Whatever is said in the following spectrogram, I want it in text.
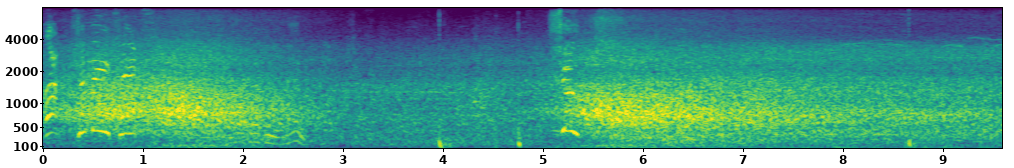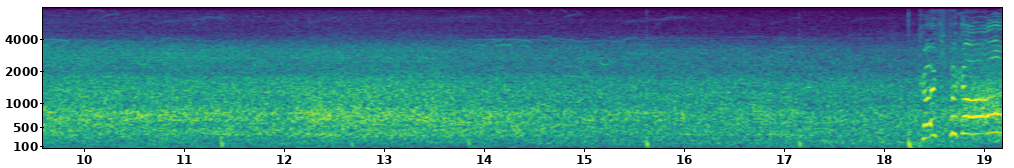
Up to meet it! Shoots! Goes for goal!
